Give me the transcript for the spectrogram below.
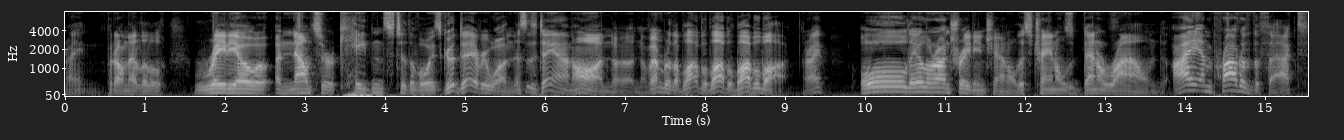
Right? Put on that little radio announcer cadence to the voice. Good day, everyone. This is Dan on uh, November the blah, blah, blah, blah, blah, blah, blah. All right? Old Aileron Trading Channel. This channel's been around. I am proud of the fact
